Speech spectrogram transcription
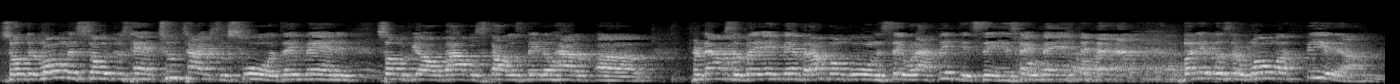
So the Roman soldiers had two types of swords, amen. And some of y'all Bible scholars may know how to uh, pronounce it, but amen. But I'm going to go on and say what I think it says, amen. but it was a Romathea.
